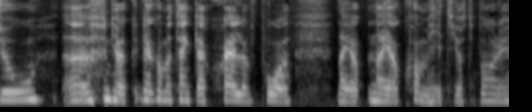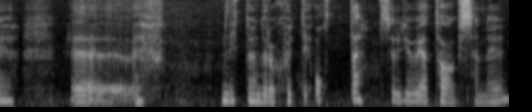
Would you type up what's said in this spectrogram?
jo, uh, jag, jag kommer att tänka själv på när jag, när jag kom hit till Göteborg uh, 1978, så det är ju ett tag sedan nu.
